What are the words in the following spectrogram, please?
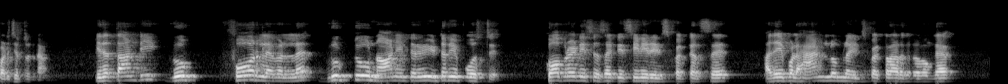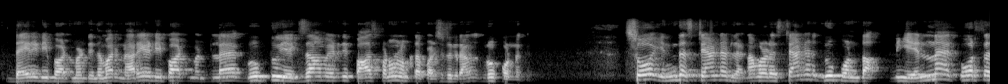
படிச்சுட்டு இருக்கிறாங்க. இதை தாண்டி குரூப் ஃபோர் லெவல்ல குரூப் டூ நான் interview interview post cooperative society senior inspectors அதே போல ஹேண்ட்லூம்ல இன்ஸ்பெக்டரா இருக்கிறவங்க டைரி டிபார்ட்மெண்ட் இந்த மாதிரி நிறைய டிபார்ட்மெண்ட்ல குரூப் டூ எக்ஸாம் எழுதி பாஸ் பண்ணவும் நம்மகிட்ட படிச்சுட்டு இருக்காங்க குரூப் ஒன்னுக்கு ஸோ இந்த ஸ்டாண்டர்ட்ல நம்மளோட ஸ்டாண்டர்ட் குரூப் ஒன் தான். நீங்க என்ன கோர்ஸை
